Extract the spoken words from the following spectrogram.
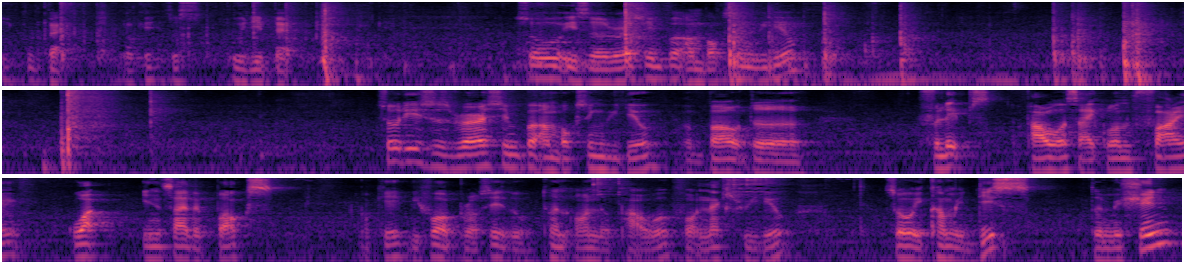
Just put back okay just put it back. So it's a very simple unboxing video. So this is very simple unboxing video about the Philips power cyclone 5 watt inside the box okay before I proceed to turn on the power for next video. So it come with this the machine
